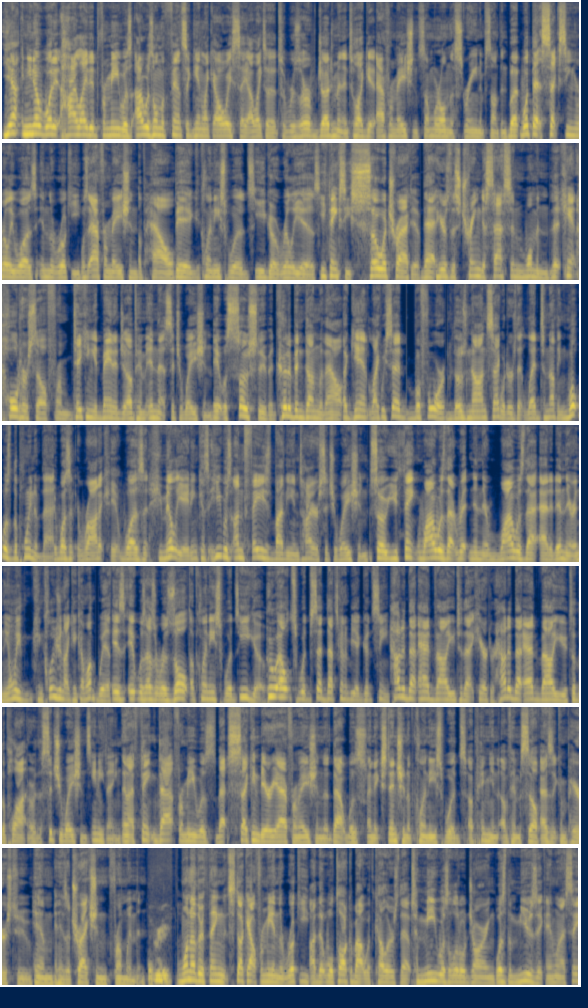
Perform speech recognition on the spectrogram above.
Yeah, and you know what it highlighted for me was I was on the fence again, like I always say, I like to, to reserve judgment until I get affirmation somewhere on the screen of something. But what that sex scene really was in The Rookie was affirmation of how big Clint Eastwood's ego really is. He thinks he's so attractive that here's this trained assassin woman that can't hold herself from taking advantage of him in that situation. It was so stupid. Could have been done without. Again, like we said before, those non sequiturs that led to nothing. What was the point of that? It wasn't erotic. It wasn't humiliating because he was unfazed by the entire situation. So you think, why was that written in there? Why was that added in there? And the only conclusion I can come up with is it was as a result of Clint Eastwood's ego. Who else would have said that's going to be a good scene? How did that add value to that character? How did that add value to the plot or the situations, anything? And I think that for me was that secondary affirmation that that was an extension of Clint Eastwood's opinion of himself as it compares to him and his attraction from women. Agreed. One other thing that stuck out for me in the rookie uh, that we'll talk about with colors that to me was a little jarring was the music. And when I say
